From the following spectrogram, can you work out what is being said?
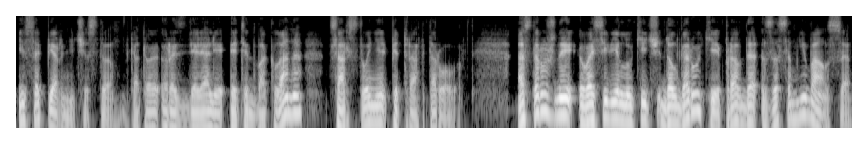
и соперничество, которые разделяли эти два клана царствования Петра II. Осторожный Василий Лукич Долгорукий, правда, засомневался.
